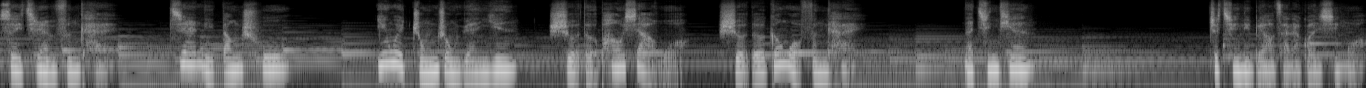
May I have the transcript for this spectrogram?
所以，既然分开，既然你当初因为种种原因舍得抛下我，舍得跟我分开，那今天就请你不要再来关心我。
